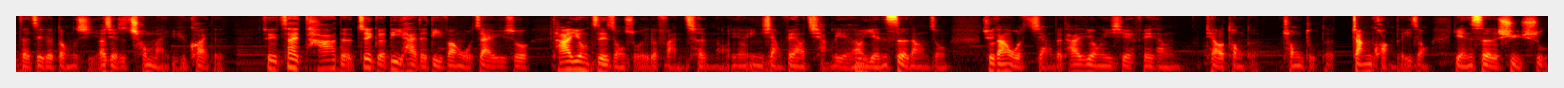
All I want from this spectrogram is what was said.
的这个东西，而且是充满愉快的。所以在他的这个厉害的地方，我在于说，他用这种所谓的反衬哦，用印象非常强烈，然后颜色当中，就刚刚我讲的，他用一些非常跳痛的、冲突的、张狂的一种颜色的叙述，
